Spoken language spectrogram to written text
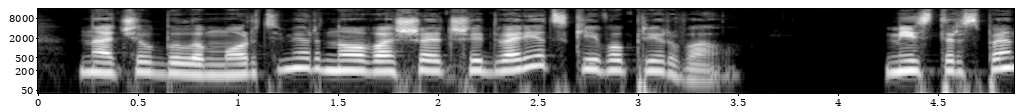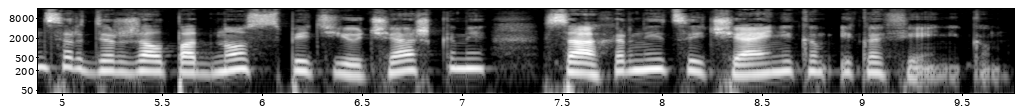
— начал было Мортимер, но вошедший дворецкий его прервал. Мистер Спенсер держал поднос с пятью чашками, сахарницей, чайником и кофейником.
